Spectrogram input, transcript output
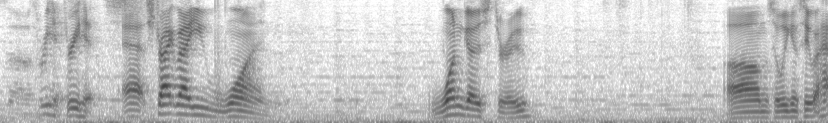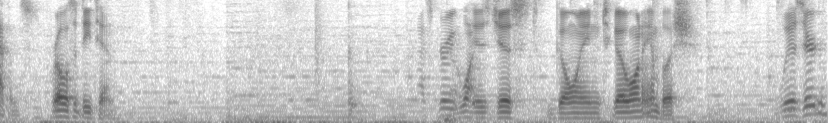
So three hits. Three hits. At strike value one. One goes through. Um, so we can see what happens. Roll us a d10. Last group is just going to go on ambush. Wizard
